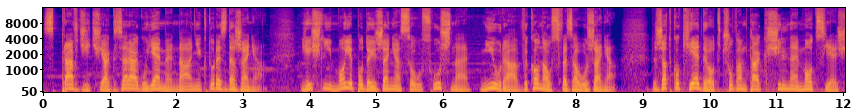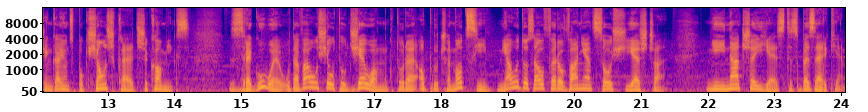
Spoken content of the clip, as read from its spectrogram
sprawdzić jak zareagujemy na niektóre zdarzenia. Jeśli moje podejrzenia są słuszne, Miura wykonał swe założenia. Rzadko kiedy odczuwam tak silne emocje, sięgając po książkę czy komiks. Z reguły udawało się to dziełom, które oprócz emocji miały do zaoferowania coś jeszcze. Nie inaczej jest z bezerkiem.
